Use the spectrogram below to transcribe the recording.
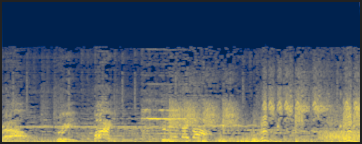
Round three, fight!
